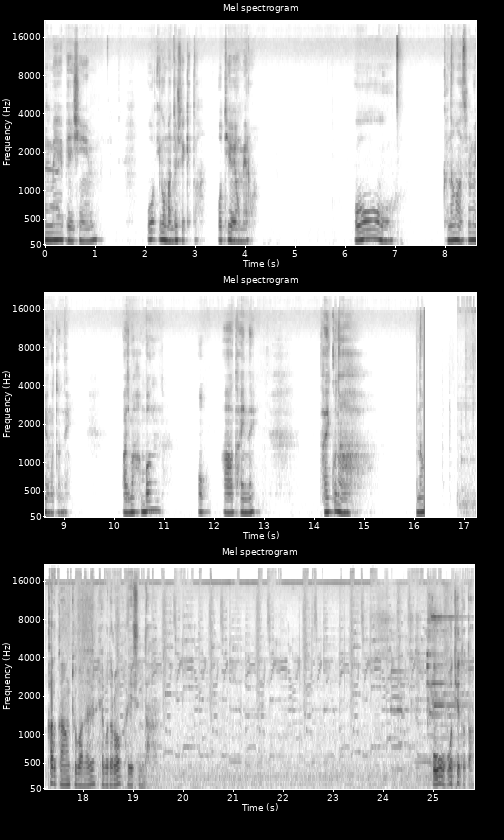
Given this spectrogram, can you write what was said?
영매 배심 오 이거 만들 수 있겠다 오티어 영매로 오 그나마 쓸모있는 것 같네 마지막 한 번, 어, 아, 다 했네. 다 했구나. 나... 카드 강두 번을 해보도록 하겠습니다. 오, 어떻게 떴다.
